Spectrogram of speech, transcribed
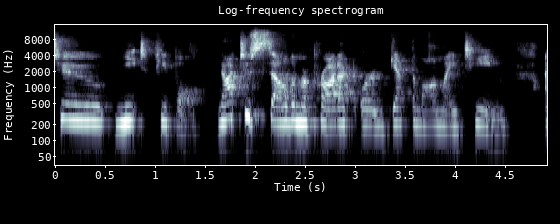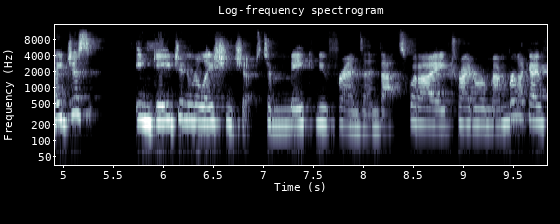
to meet people, not to sell them a product or get them on my team. I just engage in relationships to make new friends and that's what i try to remember like i've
